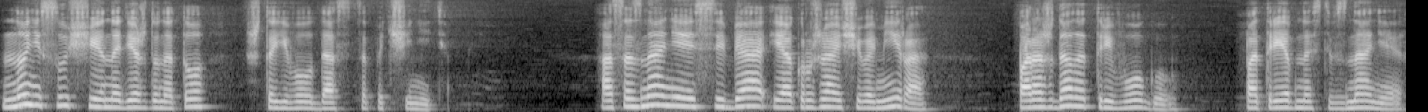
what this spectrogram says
но несущее надежду на то, что его удастся подчинить. Осознание себя и окружающего мира порождало тревогу, потребность в знаниях,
